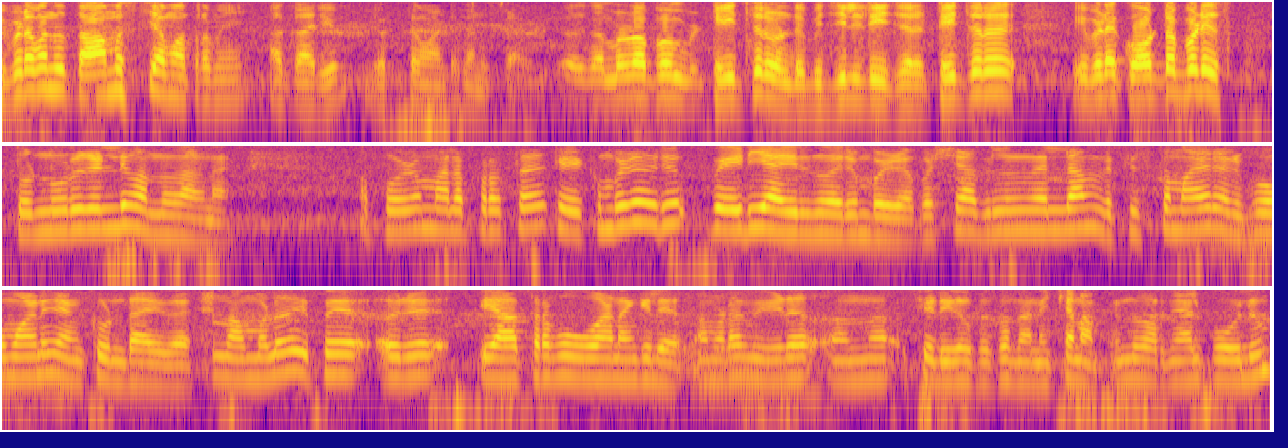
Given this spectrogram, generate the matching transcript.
ഇവിടെ വന്ന് താമസിച്ചാൽ മാത്രമേ ആ കാര്യം വ്യക്തമായിട്ട് മനസ്സിലാവൂ നമ്മളോടൊപ്പം ടീച്ചറുണ്ട് ബിജിലി ടീച്ചർ. ടീച്ചർ ഇവിടെ കോട്ടപ്പടി തൊണ്ണൂറുകളിൽ വന്നതാണ്. അപ്പോഴും മലപ്പുറത്ത് കേൾക്കുമ്പോഴേ ഒരു പേടിയായിരുന്നു വരുമ്പോൾ പക്ഷേ അതിൽ നിന്നെല്ലാം വ്യത്യസ്തമായ ഒരു അനുഭവമാണ് ഞങ്ങൾക്ക് ഉണ്ടായത് നമ്മൾ ഇപ്പോൾ ഒരു യാത്ര പോവുകയാണെങ്കിൽ നമ്മുടെ വീട് ഒന്ന് ചെടികൾക്കൊക്കെ നനയ്ക്കണം എന്ന് പറഞ്ഞാൽ പോലും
